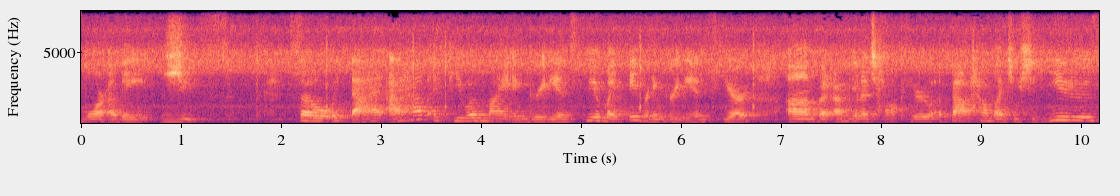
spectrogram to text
more of a juice. So with that, I have a few of my ingredients, a few of my favorite ingredients here, um, but I'm gonna talk through about how much you should use.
